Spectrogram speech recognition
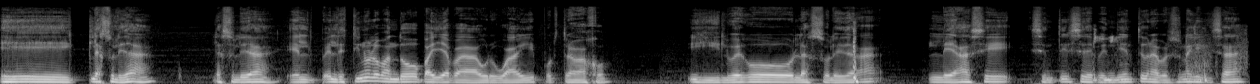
eh, la soledad, la soledad, el, destino lo mandó para allá, para Uruguay, por trabajo. Y luego la soledad le hace sentirse dependiente de una persona que quizás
